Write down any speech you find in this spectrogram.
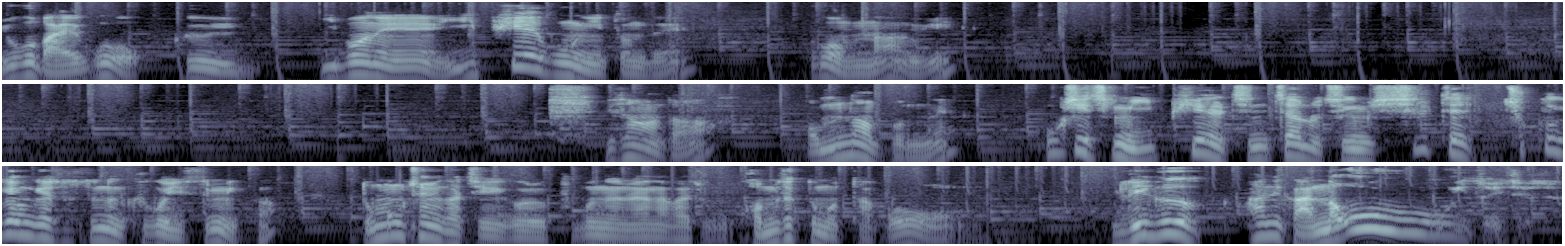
요거 말고, 그, 이번에 EPL 공이 있던데? 그거 없나, 여기? 이상하다. 없나 보네? 혹시 지금 EPL 진짜로 지금 실제 축구 경기에서 쓰는 그거 있습니까? 똥멍청이 같이 이걸 구분을 해놔가지고 검색도 못하고 리그 하니까 안 나. 오 있어 있어 있어.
